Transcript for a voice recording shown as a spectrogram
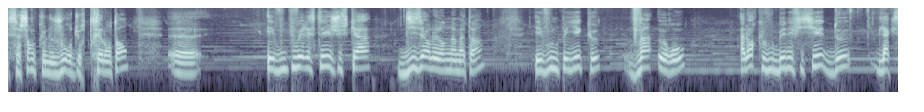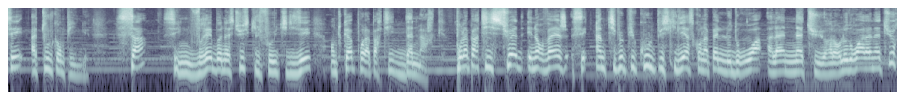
sachant que le jour dure très longtemps. Euh, et vous pouvez rester jusqu'à 10 heures le lendemain matin et vous ne payez que 20 euros alors que vous bénéficiez de l'accès à tout le camping. Ça, c'est une vraie bonne astuce qu'il faut utiliser, en tout cas pour la partie Danemark. Pour la partie Suède et Norvège, c'est un petit peu plus cool puisqu'il y a ce qu'on appelle le droit à la nature. Alors le droit à la nature,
